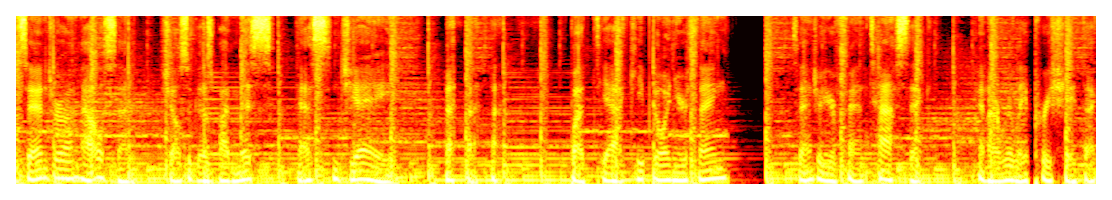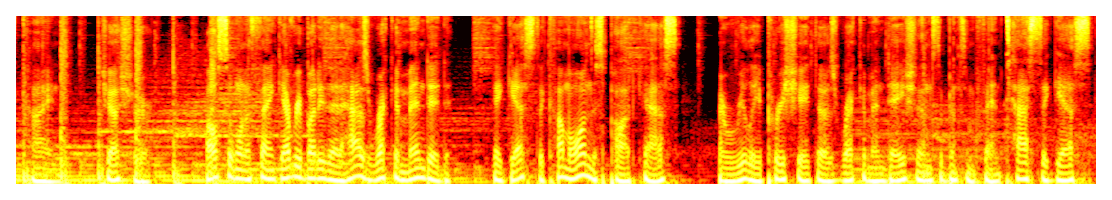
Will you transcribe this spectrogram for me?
Sandra Allison. She also goes by Miss SJ. but yeah, keep doing your thing. Sandra, you're fantastic. And I really appreciate that kind gesture. I also want to thank everybody that has recommended a guest to come on this podcast. I really appreciate those recommendations. There have been some fantastic guests,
